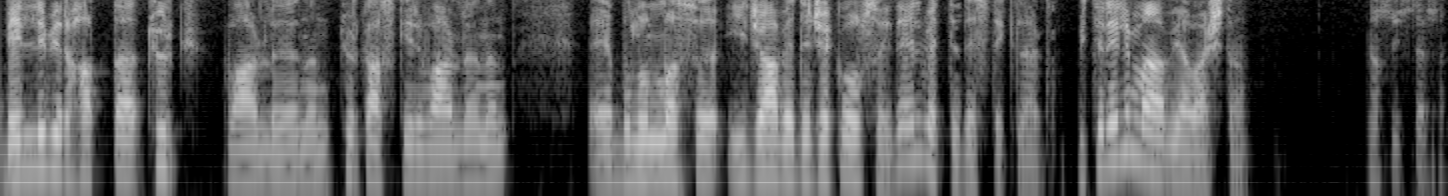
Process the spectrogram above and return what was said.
belli bir hatta Türk varlığının, Türk askeri varlığının e, bulunması icap edecek olsaydı elbette desteklerdim. Bitirelim mi abi yavaştan? Nasıl istersen.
